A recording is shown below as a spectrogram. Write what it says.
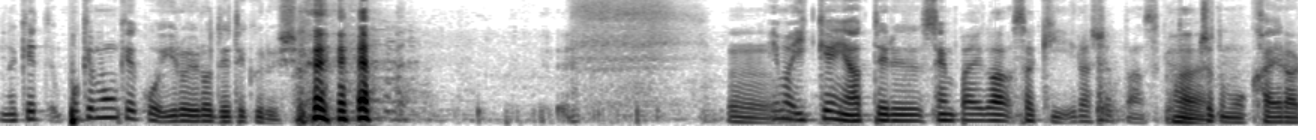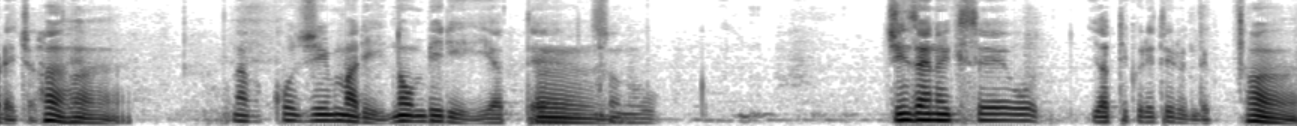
うん、抜けてポケモン結構いろいろ出てくるし うん、今一軒やってる先輩がさっきいらっしゃったんですけど、はい、ちょっともう帰られちゃって、はいはいはい、なんかこじんまりのんびりやって、うん、その人材の育成をやってくれてるんで、は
